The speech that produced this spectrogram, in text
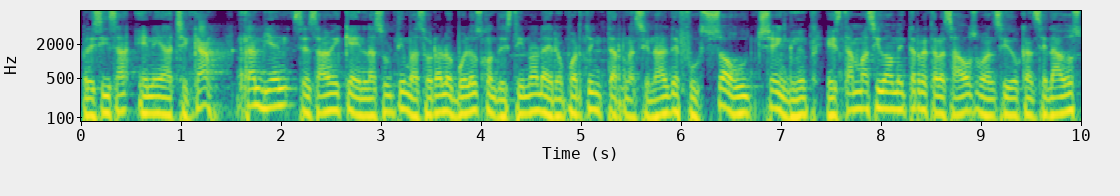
precisa NHK. También se sabe que en las últimas horas los vuelos con destino al aeropuerto internacional de Fuzhou Chenglen están masivamente retrasados o han sido cancelados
